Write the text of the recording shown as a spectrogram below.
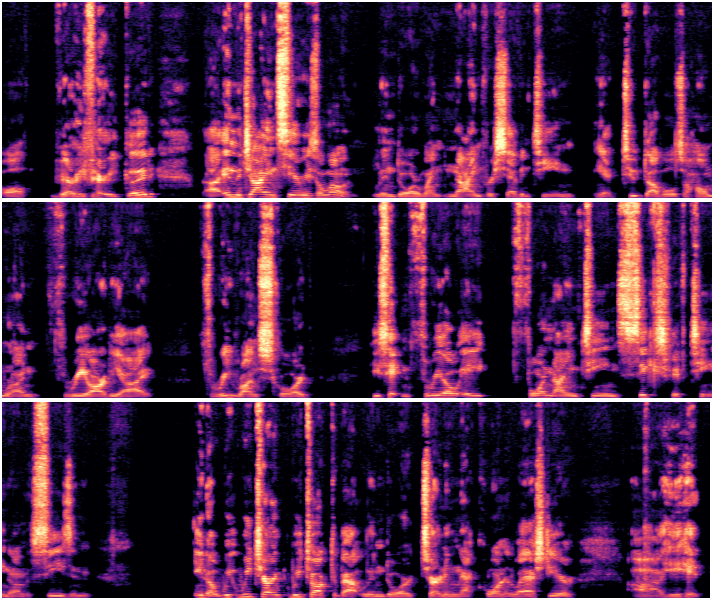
all very, very good. Uh, in the Giants series alone, Lindor went 9 for 17. He had two doubles, a home run, three RBI, three runs scored. He's hitting 308, 419, 615 on the season. You know, we, we turned we talked about Lindor turning that corner last year. Uh, he hit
